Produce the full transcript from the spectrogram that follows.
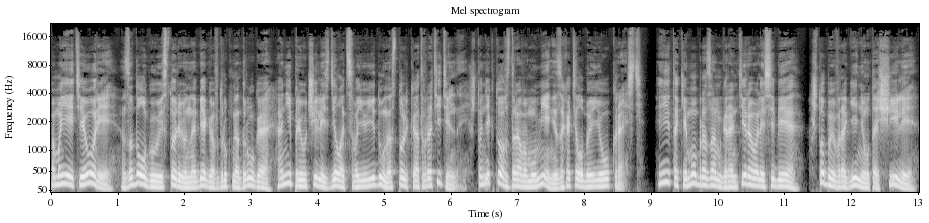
По моей теории, за долгую историю набегов друг на друга, они приучились делать свою еду настолько отвратительной, что никто в здравом уме не захотел бы ее украсть. И таким образом гарантировали себе, чтобы враги не утащили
